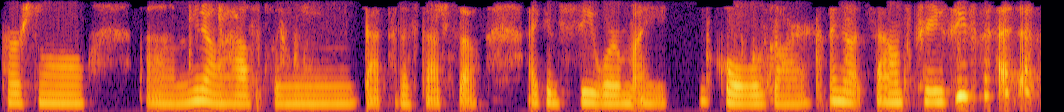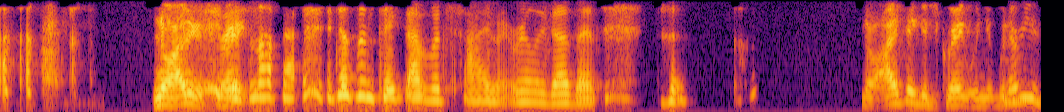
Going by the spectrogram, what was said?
personal. Um, you know, house cleaning, that kind of stuff. So I can see where my goals are. I know it sounds crazy, but No, I think it's great. It's not that. It doesn't take that much time. It really doesn't. no, I think it's great when you, whenever you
